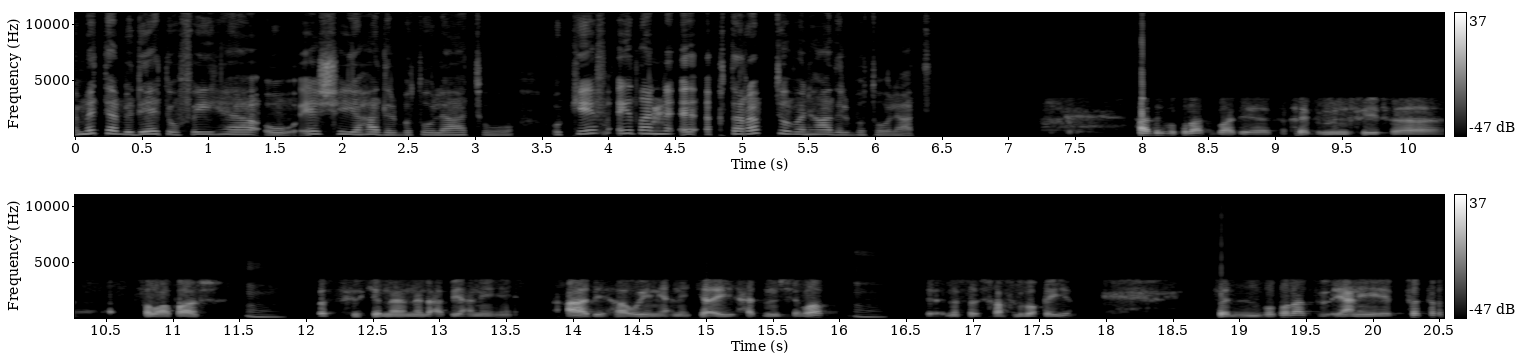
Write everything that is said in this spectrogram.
متى بديتوا فيها وإيش هي هذه البطولات. وكيف أيضا اقتربتوا من هذه البطولات هذه البطولات بادية تقريبا من فيفا 17 مم. بس كنا نلعب يعني عادي هاوين يعني كأي حد من الشباب مم. نفس الأشخاص البقية. في البطولات يعني فترة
